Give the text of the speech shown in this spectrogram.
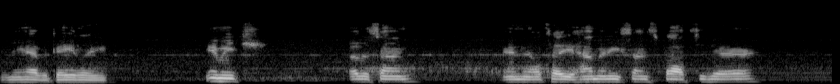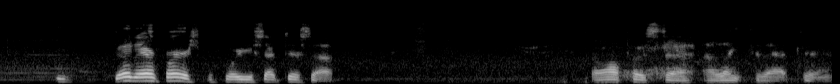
and they have a daily image of the sun, and they'll tell you how many sunspots are there Go there first before you set this up. So I'll post a, a link to that too.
